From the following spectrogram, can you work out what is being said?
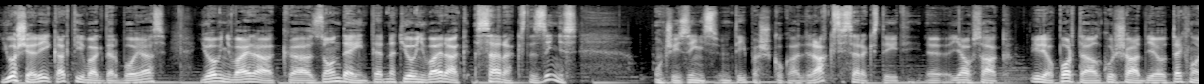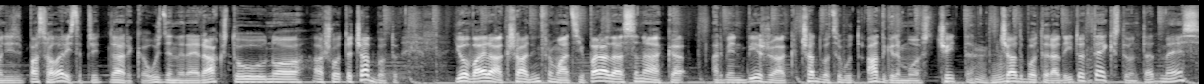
Jo šie rīki aktīvāk darbojās, jo viņi vairāk zondē internetu, jo viņi vairāk saraksta ziņas. un šīs ziņas, tīpaši kaut kādi raksti sarakstīti, jau sāk. Ir jau portāli, kur šādi jau tehnoloģijas pasaulē arī starp citu dara, ka uzģenerē rakstu no šo te chatbotu jo vairāk šāda informācija parādās, sanāk, ka arvien biežāk chatbots varbūt atgremos cita mm -hmm. chatbota radīto tekstu, un tad mēs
